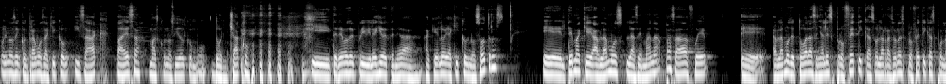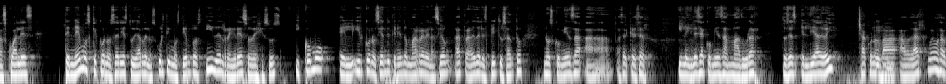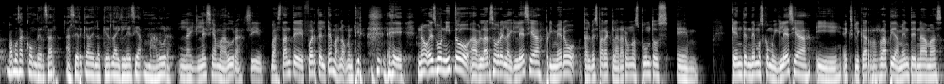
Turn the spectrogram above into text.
Hoy nos encontramos aquí con Isaac Paesa, más conocido como Don Chaco. y tenemos el privilegio de tener a aquel hoy aquí con nosotros. El tema que hablamos la semana pasada fue, eh, hablamos de todas las señales proféticas o las razones proféticas por las cuales tenemos que conocer y estudiar de los últimos tiempos y del regreso de Jesús y cómo el ir conociendo y teniendo más revelación a través del Espíritu Santo nos comienza a hacer crecer y la iglesia comienza a madurar. Entonces, el día de hoy, Chaco nos va a hablar, vamos a, vamos a conversar acerca de lo que es la iglesia madura. La iglesia madura, sí, bastante fuerte el tema, no, mentira. Eh, no, es bonito hablar sobre la iglesia, primero, tal vez para aclarar unos puntos. Eh, qué entendemos como iglesia y explicar rápidamente nada más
